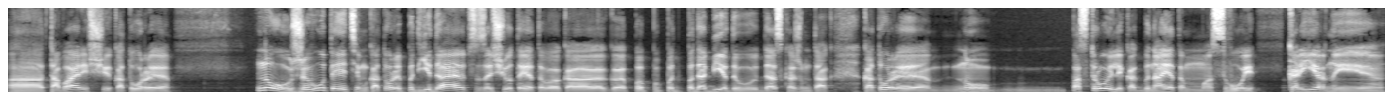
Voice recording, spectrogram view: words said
товарищи, которые ну, живут этим, которые подъедаются за счет этого, подобедывают, да, скажем так, которые, ну, построили как бы на этом свой карьерный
